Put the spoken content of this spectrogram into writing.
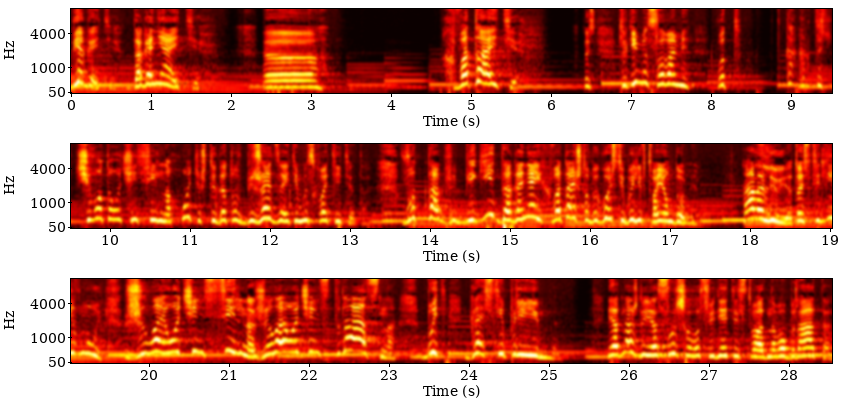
бегайте, догоняйте, э, хватайте – то есть, другими словами, вот как, как ты чего-то очень сильно хочешь, ты готов бежать за этим и схватить это. Вот так же беги, догоняй и хватай, чтобы гости были в твоем доме. Аллилуйя. То есть ревнуй. Желай очень сильно, желай очень страстно быть гостеприимным. И однажды я слышала свидетельство одного брата,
